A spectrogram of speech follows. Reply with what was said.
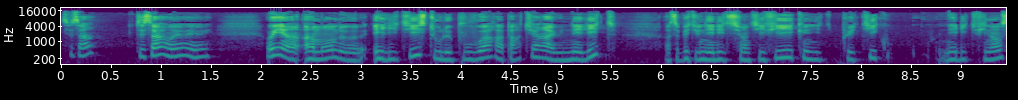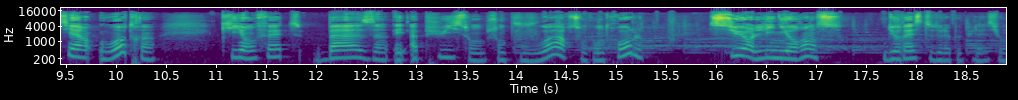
C'est ça, c'est ça, oui, oui, oui. Oui, un monde élitiste où le pouvoir appartient à une élite ça peut être une élite scientifique, une élite politique, une élite financière ou autre, qui en fait base et appuie son, son pouvoir, son contrôle sur l'ignorance du reste de la population.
